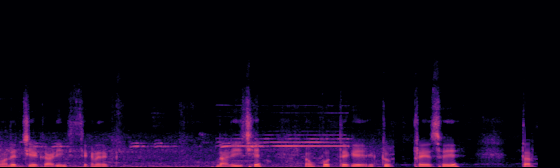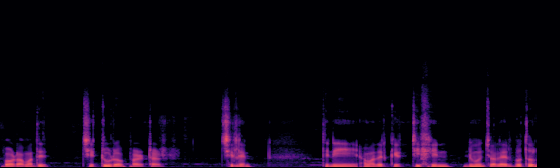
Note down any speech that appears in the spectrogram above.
আমাদের যে গাড়ি সেখানে দাঁড়িয়েছে এবং প্রত্যেকে একটু ফ্রেশ হয়ে তারপর আমাদের যে ট্যুর অপারেটর ছিলেন, তিনি আমাদেরকে টিফিন এবং জলের বোতল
